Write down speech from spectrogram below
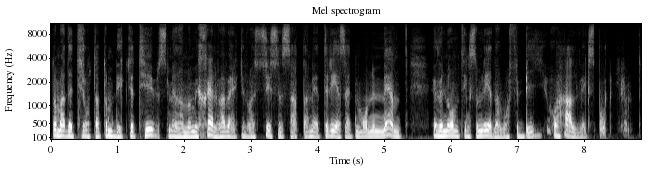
De hade trott att de byggt ett hus medan de i själva verket var sysselsatta med att resa ett monument över någonting som redan var förbi och halvvägs bortglömt.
